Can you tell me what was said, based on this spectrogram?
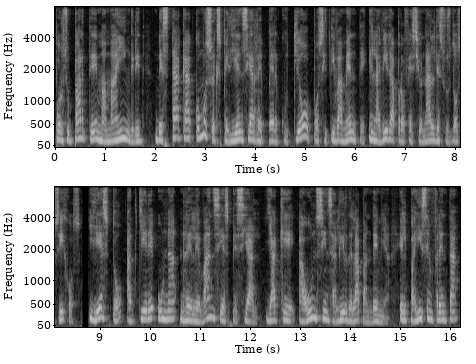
Por su parte, mamá Ingrid destaca cómo su experiencia repercutió positivamente en la vida profesional de sus dos hijos. Y esto adquiere una relevancia especial, ya que, aún sin salir de la pandemia, el país enfrenta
